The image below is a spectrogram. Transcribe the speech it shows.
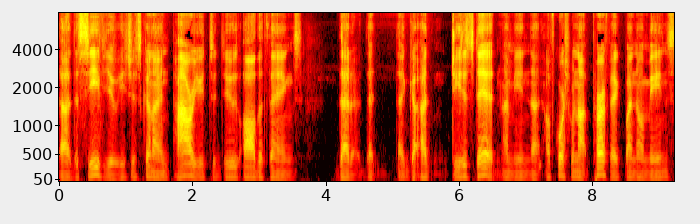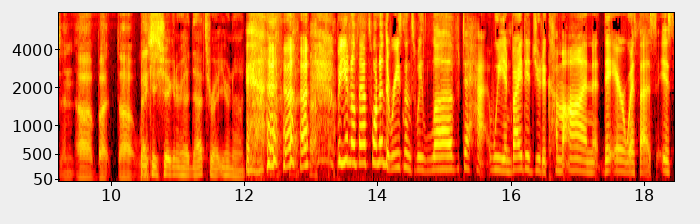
uh, deceive you. He's just gonna empower you to do all the things that that that God Jesus did. I mean, uh, of course, we're not perfect by no means, and uh, but uh, we Becky's shaking her head. That's right. You're not. But you know, that's one of the reasons we love to have, we invited you to come on the air with us is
